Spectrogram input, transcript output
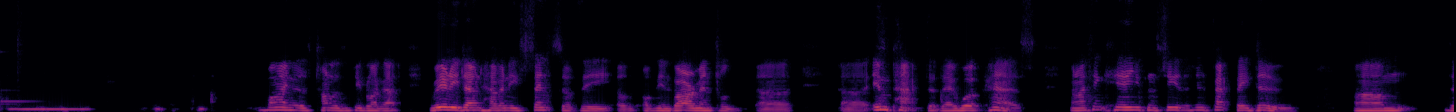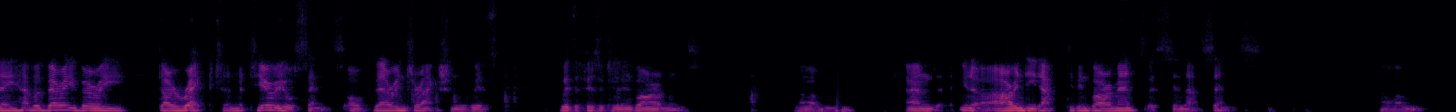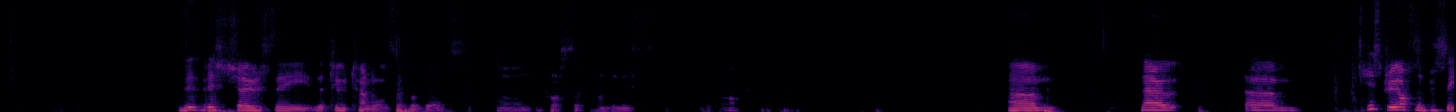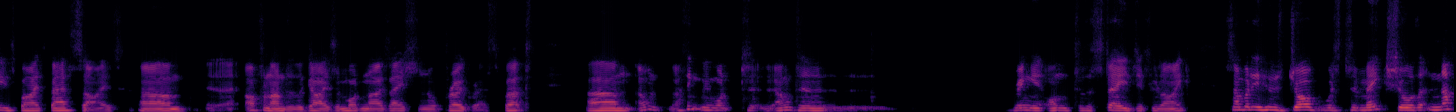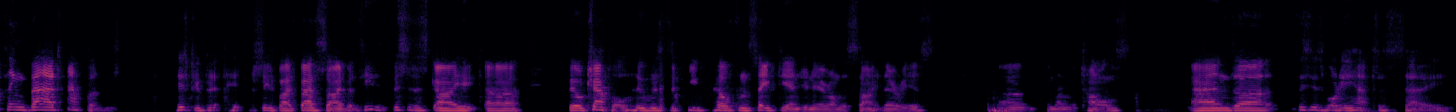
miners, tunnels and people like that really don't have any sense of the, of, of the environmental uh, uh, impact that their work has. And I think here you can see that in fact they do. Um, they have a very, very direct and material sense of their interaction with, with the physical environment. Um, and, you know, are indeed active environmentalists in that sense. Um, th this shows the, the two tunnels that were built um, across the, underneath the park. Um, now, um, history often proceeds by its bad side, um, uh, often under the guise of modernization or progress. But um, I, want, I, think we want to, I want to bring it onto the stage, if you like, somebody whose job was to make sure that nothing bad happened. History proceeds by its bad side, but he, this is this guy, uh, Bill Chappell, who was the chief health and safety engineer on the site. There he is, uh, in one of the tunnels. And uh, this is what he had to say.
